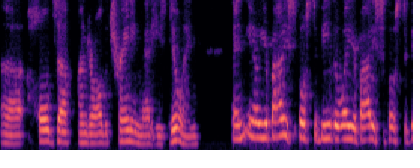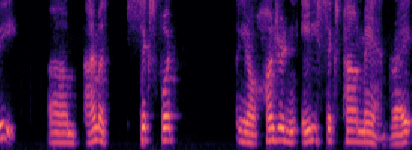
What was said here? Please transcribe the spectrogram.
uh, holds up under all the training that he's doing. And you know, your body's supposed to be the way your body's supposed to be. Um, I'm a six foot, you know, 186 pound man, right?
